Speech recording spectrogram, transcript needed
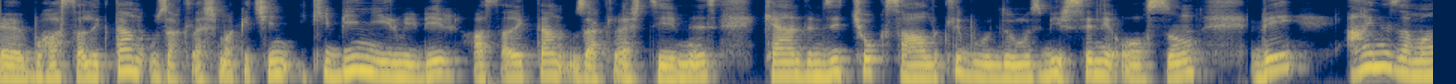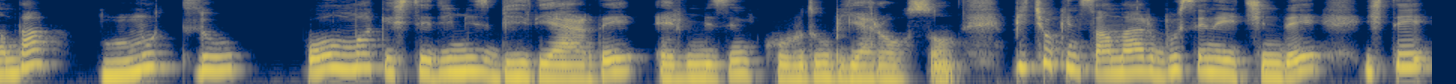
E, bu hastalıktan uzaklaşmak için 2021 hastalıktan uzaklaştığımız, kendimizi çok sağlıklı bulduğumuz bir sene olsun ve aynı zamanda mutlu, olmak istediğimiz bir yerde evimizin kurduğu bir yer olsun. Birçok insanlar bu sene içinde işte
